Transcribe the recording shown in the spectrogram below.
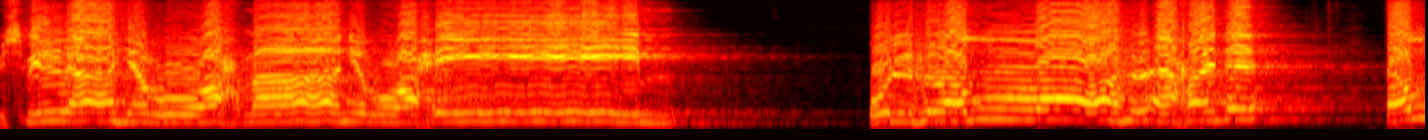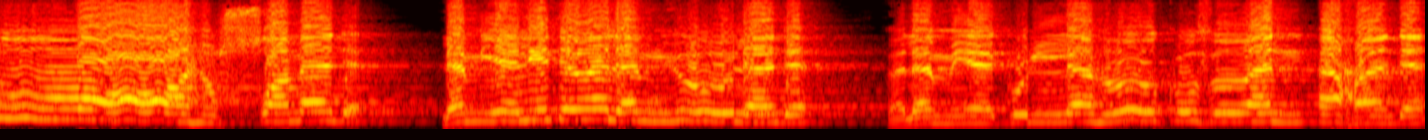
بسم الله الرحمن الرحيم. قل هو الله أحد الله الصمد لم يلد ولم يولد فلم يكن له كفوا أحد.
